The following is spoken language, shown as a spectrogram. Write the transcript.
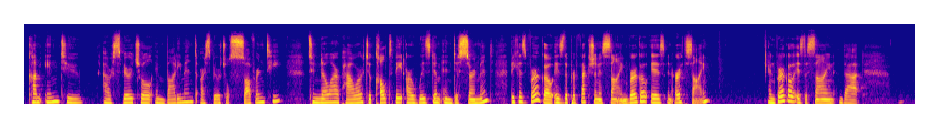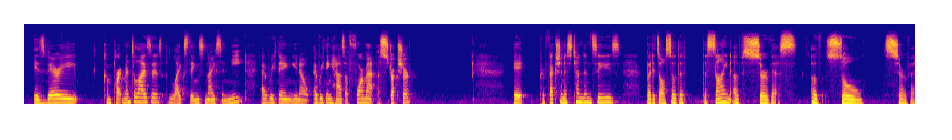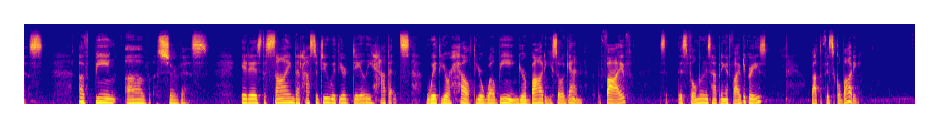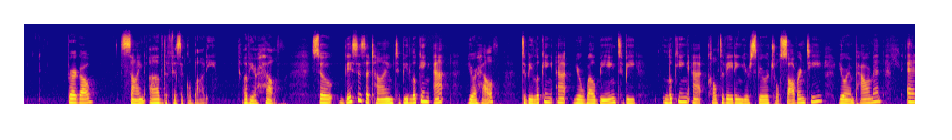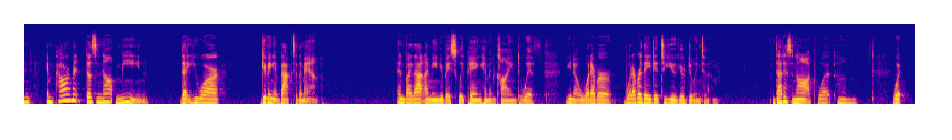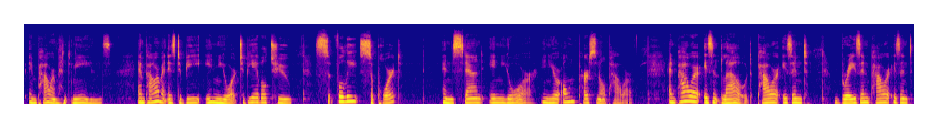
come into our spiritual embodiment, our spiritual sovereignty, to know our power, to cultivate our wisdom and discernment, because Virgo is the perfectionist sign. Virgo is an earth sign, and Virgo is the sign that is very compartmentalizes, likes things nice and neat. Everything, you know, everything has a format, a structure. It perfectionist tendencies, but it's also the the sign of service, of soul service, of being of service. It is the sign that has to do with your daily habits, with your health, your well being, your body. So, again, the five, this full moon is happening at five degrees, about the physical body. Virgo, sign of the physical body, of your health. So, this is a time to be looking at your health, to be looking at your well being, to be looking at cultivating your spiritual sovereignty, your empowerment. And empowerment does not mean that you are giving it back to the man. And by that I mean you're basically paying him in kind with, you know, whatever whatever they did to you, you're doing to them. That is not what um, what empowerment means. Empowerment is to be in your, to be able to fully support and stand in your, in your own personal power. And power isn't loud. Power isn't brazen. Power isn't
